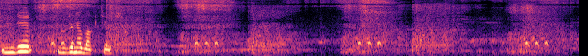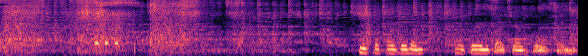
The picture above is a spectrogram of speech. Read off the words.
Şimdi hızına bakacağız. Keşke fazladan fazladan karşılaştı olsaymış.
